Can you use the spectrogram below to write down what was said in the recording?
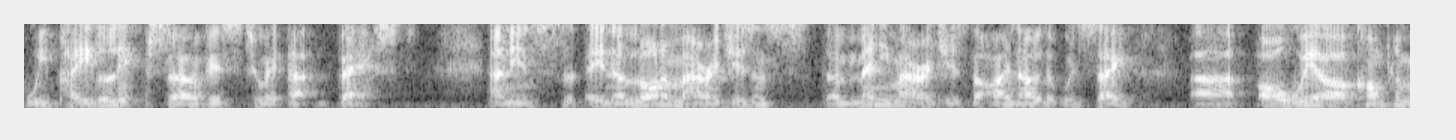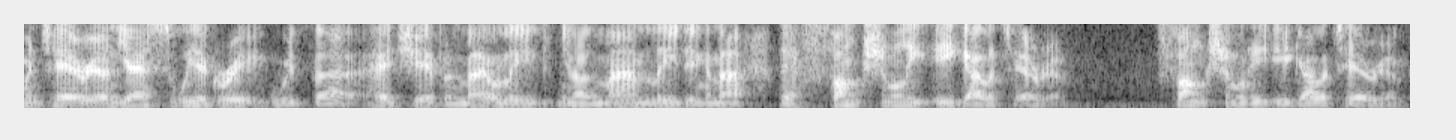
We pay lip service to it at best. And in, in a lot of marriages, and uh, many marriages that I know that would say, uh, oh, we are complementarian. Yes, we agree with uh, headship and male lead, you know, the man leading and that. They're functionally egalitarian. Functionally egalitarian,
